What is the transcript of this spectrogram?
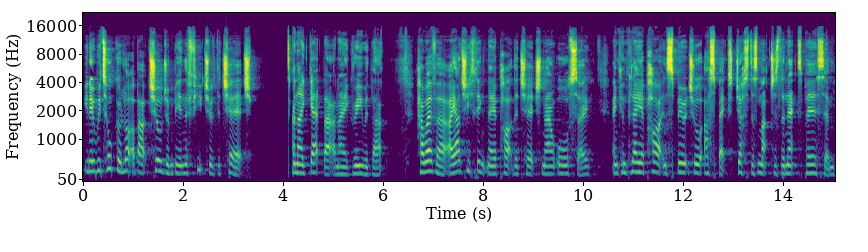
You know, we talk a lot about children being the future of the church. And I get that and I agree with that. However, I actually think they are part of the church now also and can play a part in spiritual aspects just as much as the next person.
